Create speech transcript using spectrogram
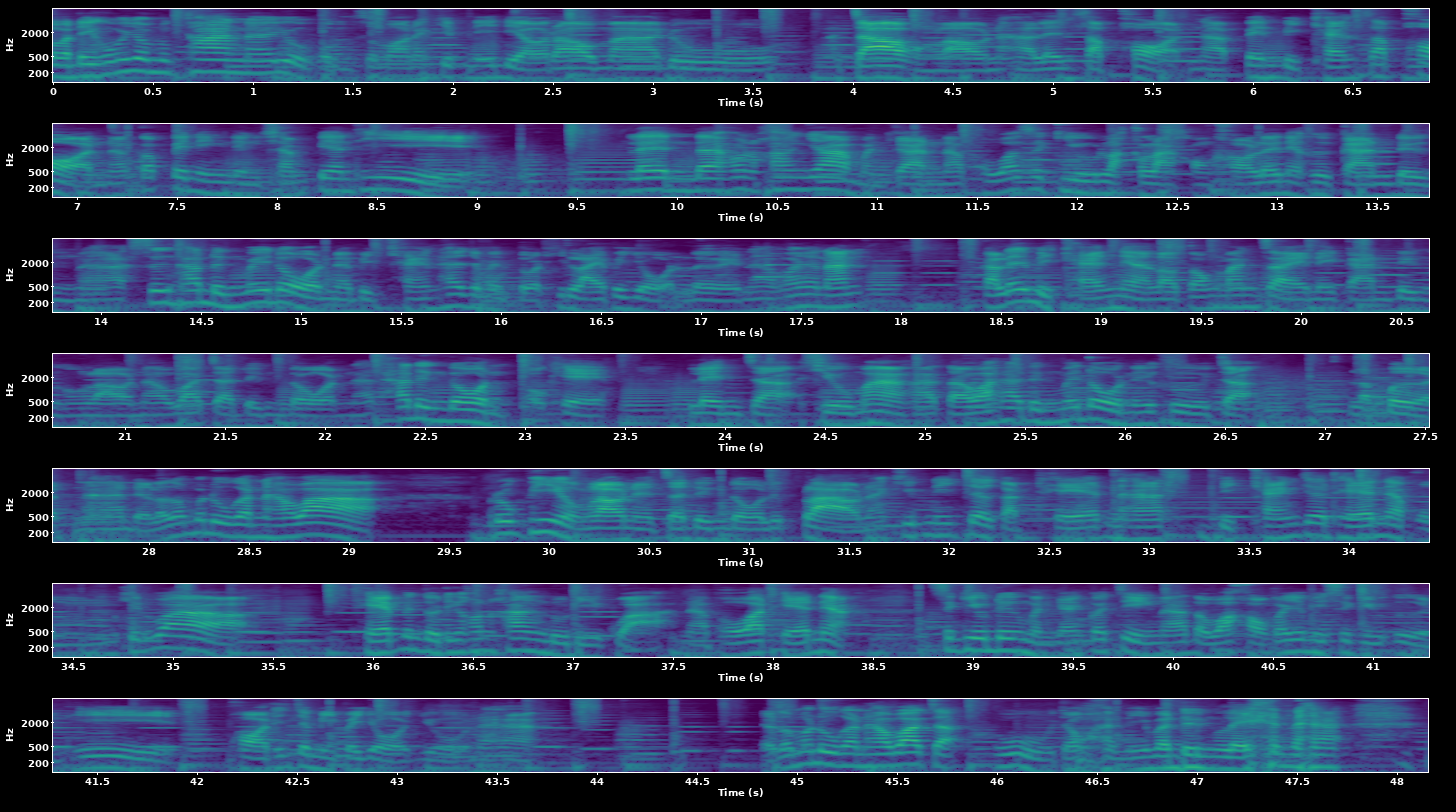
สวัสดีคุณผู้ชมทุกท่านนะอยู่ผมสมอลในคลิปนี้เดี๋ยวเรามาดูเจ้าของเรานะฮะเล่นซับพอร์ตนะเป็นบิดแข้งซับพอร์ตนะก็เป็นอีกหนึ่งแชมเปี้ยนที่เล่นได้ค่อนข้างยากเหมือนกันนะ เพราะว่าสกิลหลักๆของเขาเลยเนี่ยคือการดึงนะฮะซึ่งถ้าดึงไม่โดนเนี่ยบิดแข้งแทบจะเป็นตัวที่ไร้ประโยชน์เลยนะเพราะฉะนั้นการเล่นบิดแข้งเนี่ยเราต้องมั่นใจในการดึงของเรานะว่าจะดึงโดนนะถ้าดึงโดนโอเค เลนจะชิลมากครับแต่ว่าถ้าดึงไม่โดนนี่คือจะระเบิดนะฮะเดี๋ยวเราต้องมาดูกันนะฮะว่า ลูกพี่ของเราเนี่ยจะดึงโดหรือเปล่านะคลิปนี้เจอกับเทสนะฮะบิดแข้งเจอเทสเนี่ยผมคิดว่าเทสเป็นตัวที่ค่อนข้างดูดีกว่านะเพราะว่าเทสเนี่ยสกิลดึงเหมือนกันก็จริงนะ แต่ว่าเขาก็ยังมีสกิลอื่นที่พอที่จะมีประโยชน์อยู่นะฮะเดี๋ยวต้องมาดูกันนะว่าจะอู้จังหวะนี้มาดึงเลสนะฮะ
